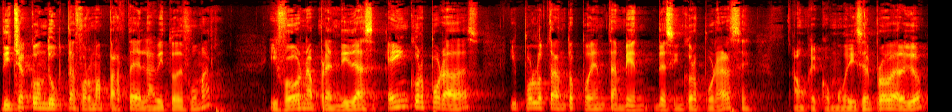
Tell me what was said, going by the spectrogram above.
Dicha conducta forma parte del hábito de fumar y fueron aprendidas e incorporadas y por lo tanto pueden también desincorporarse aunque como dice el proverbio,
